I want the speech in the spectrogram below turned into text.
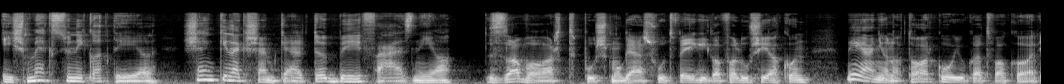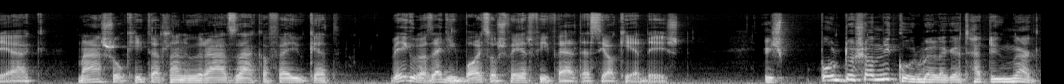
és megszűnik a tél, Senkinek sem kell többé fáznia. Zavart pusmogás fut végig a falusiakon, néhányan a tarkójukat vakarják, mások hitetlenül rázzák a fejüket. Végül az egyik bajszos férfi felteszi a kérdést. És pontosan mikor melegedhetünk meg?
